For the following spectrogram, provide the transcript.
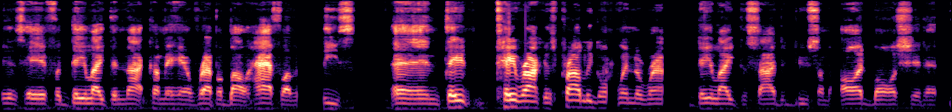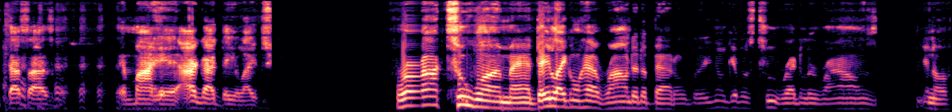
his head for Daylyt to not come in here and rap about half of it at least. And Tay Tay Roc is probably going to win the round. Daylyt decide to do some oddball shit, and that's how it's in my head. I got Daylyt. Roc two one, man. Daylyt gonna have round of the battle, but he gonna give us two regular rounds. You know,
